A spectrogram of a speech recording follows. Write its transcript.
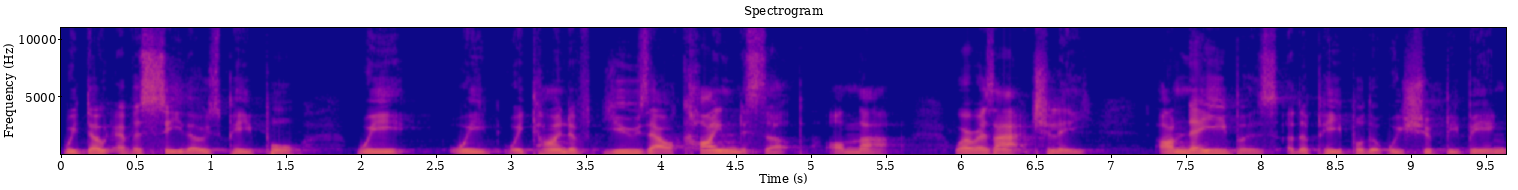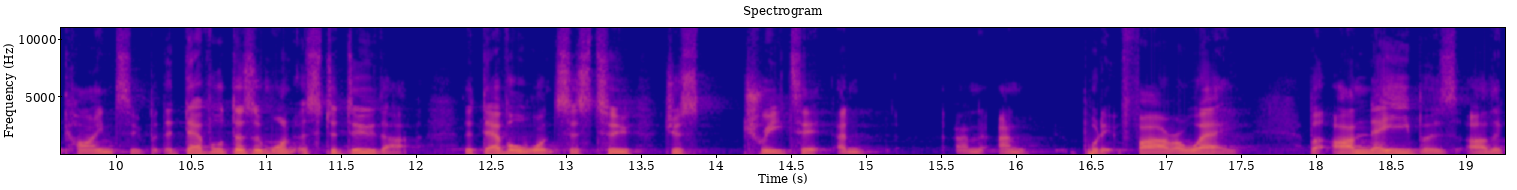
We don't ever see those people. We, we, we kind of use our kindness up on that. Whereas actually, our neighbors are the people that we should be being kind to. But the devil doesn't want us to do that. The devil wants us to just treat it and, and, and put it far away. But our neighbors are the,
